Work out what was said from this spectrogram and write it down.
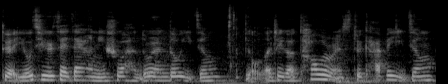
对，尤其是再加上你说很多人都已经有了这个 tolerance，对咖啡已经嗯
